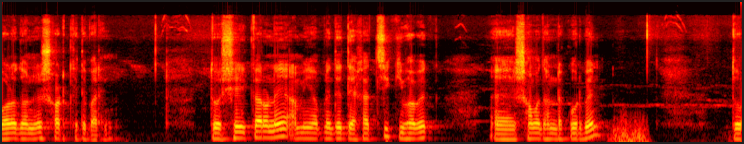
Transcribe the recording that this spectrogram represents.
বড় ধরনের শর্ট খেতে পারেন। তো সেই কারণে আমি আপনাদের দেখাচ্ছি কীভাবে সমাধানটা করবেন। তো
